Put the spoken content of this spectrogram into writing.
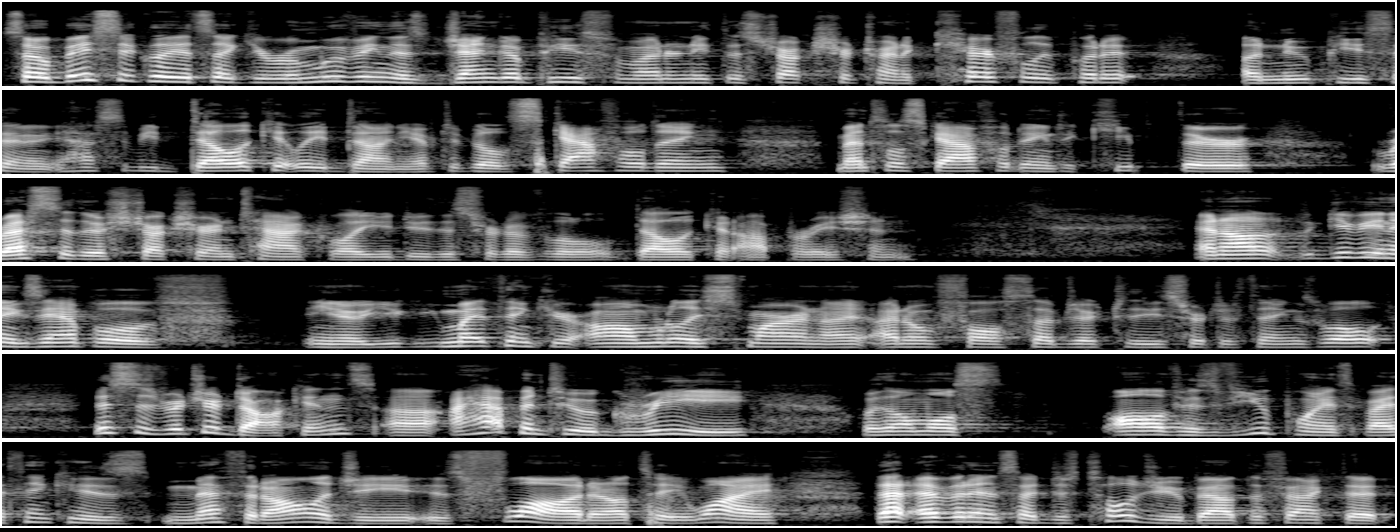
So basically, it's like you're removing this Jenga piece from underneath the structure, trying to carefully put it a new piece in. It has to be delicately done. You have to build scaffolding, mental scaffolding, to keep the rest of their structure intact while you do this sort of little delicate operation. And I'll give you an example of, you know, you, you might think you're, oh, I'm really smart and I, I, don't fall subject to these sorts of things. Well, this is Richard Dawkins. Uh, I happen to agree with almost all of his viewpoints, but I think his methodology is flawed, and I'll tell you why. That evidence I just told you about the fact that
